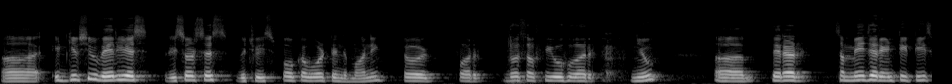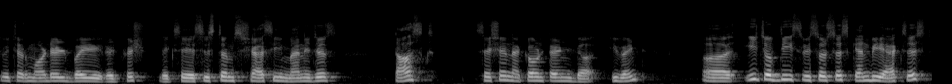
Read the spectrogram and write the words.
Uh, it gives you various resources which we spoke about in the morning. So for those of you who are new, uh, there are some major entities which are modeled by Redfish, like say systems, chassis, managers, tasks, session, account, and uh, event. Uh, each of these resources can be accessed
